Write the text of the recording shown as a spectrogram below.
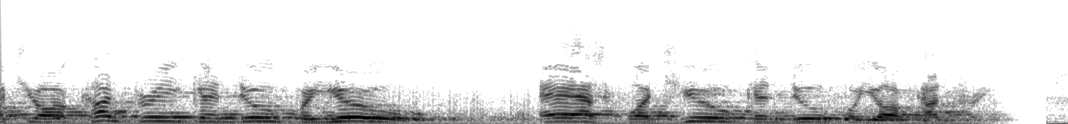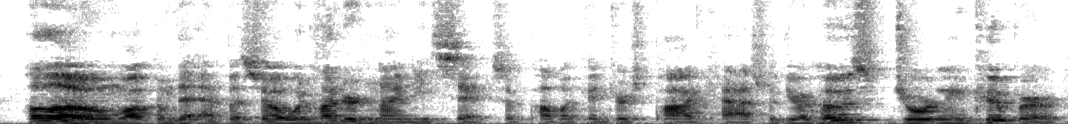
What your country can do for you. Ask what you can do for your country. Hello, and welcome to episode 196 of Public Interest Podcast with your host, Jordan Cooper,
